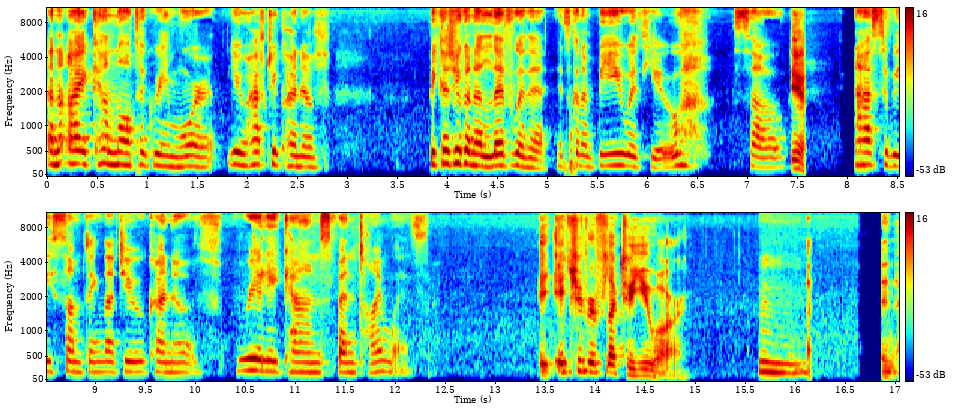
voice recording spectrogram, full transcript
And I cannot agree more. You have to kind of, because you're going to live with it, it's going to be with you. So Yeah. Has to be something that you kind of really can spend time with. It, it should reflect who you are. Mm. And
